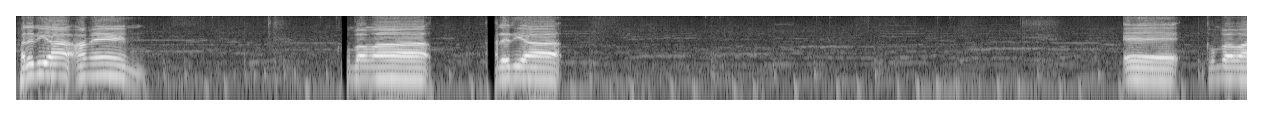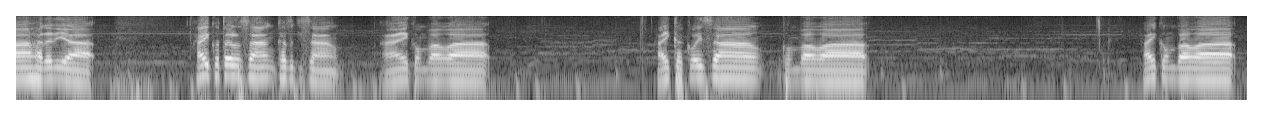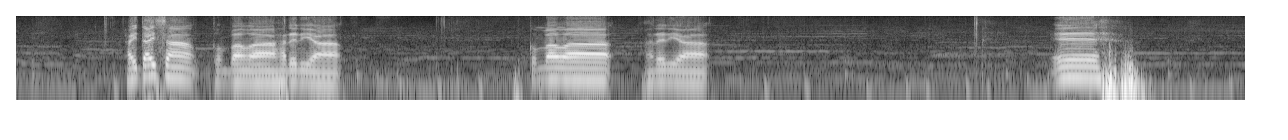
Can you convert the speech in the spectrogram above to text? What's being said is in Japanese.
ハレルヤ、アメン。こんばんは。ハレルヤ。えー、こんばんは。ハレルヤ。はい、小太郎さん、和樹さん。はい、こんばんは。はい、かこいさん。こんばんは。はい、こんばんは。はい、大さん。こんばんは。ハレルヤ。こんばんは。ハレルヤ。えー、今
